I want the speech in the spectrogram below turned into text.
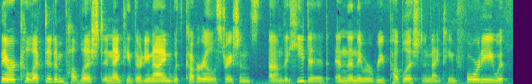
they were collected and published in 1939 with cover illustrations um, that he did, and then they were republished in 1940 with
